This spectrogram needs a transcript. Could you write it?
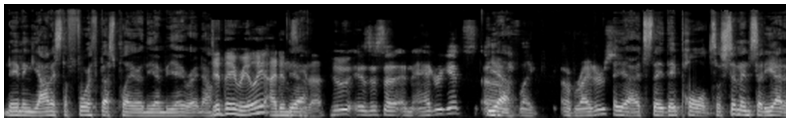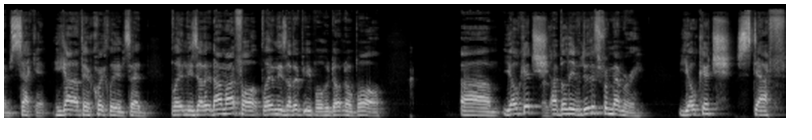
naming Giannis the fourth best player in the NBA right now? did they really? I didn't Yeah. see that. Who is this? A, an aggregate? Of, Yeah. like of writers. Yeah, it's they they polled. So Simmons said he had him second. He got out there quickly and said, "Blame these other, not my fault. Blame these other people who don't know ball." Um, Jokic, I believe, and do this from memory. Jokic, Steph,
